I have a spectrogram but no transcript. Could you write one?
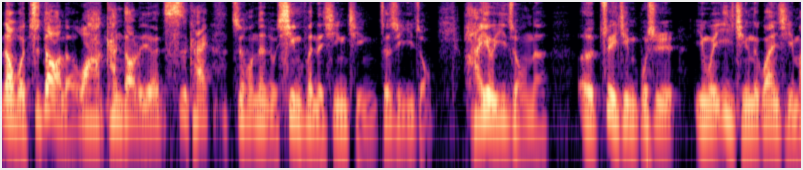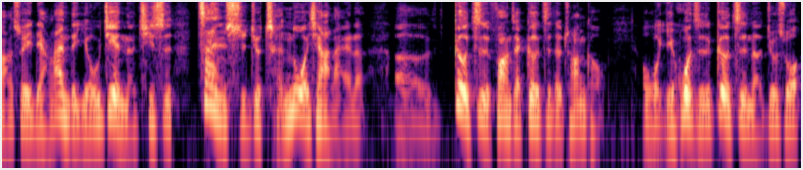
让我知道了，哇，看到了要撕开之后那种兴奋的心情，这是一种；还有一种呢，呃，最近不是因为疫情的关系嘛？所以两岸的邮件呢，其实暂时就承诺下来了，呃，各自放在各自的窗口。我也或者是各自呢，就说，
